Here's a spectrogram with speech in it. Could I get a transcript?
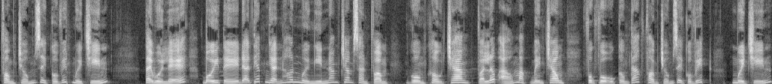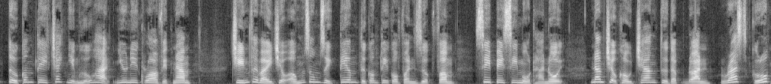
phòng chống dịch COVID-19. Tại buổi lễ, Bộ Y tế đã tiếp nhận hơn 10.500 sản phẩm gồm khẩu trang và lớp áo mặc bên trong phục vụ công tác phòng chống dịch COVID-19 từ công ty trách nhiệm hữu hạn Uniqlo Việt Nam, 9,7 triệu ống dung dịch tiêm từ công ty cổ phần dược phẩm CPC1 Hà Nội, 5 triệu khẩu trang từ tập đoàn RAS Group,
